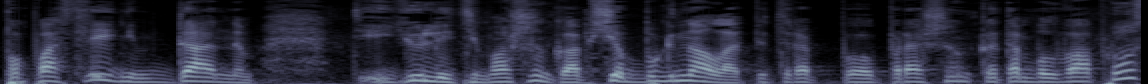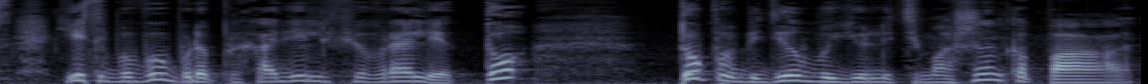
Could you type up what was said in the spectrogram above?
По последним данным, Юлия Тимошенко вообще обогнала Петра Порошенко. Там был вопрос, если бы выборы проходили в феврале, то то победил бы Юлия Тимошенко, по,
